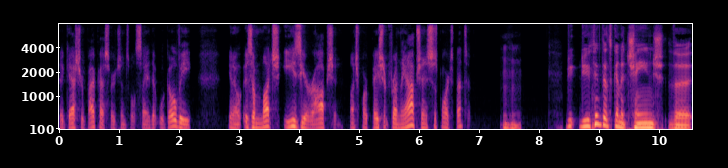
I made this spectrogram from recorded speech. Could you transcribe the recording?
the gastric bypass surgeons will say that Wegovy, you know, is a much easier option, much more patient friendly option. It's just more expensive. Mm-hmm. Do, do you think that's going to change the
